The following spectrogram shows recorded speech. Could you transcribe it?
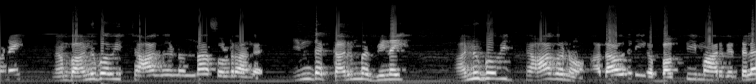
வினை நம்ம அனுபவிச்சாகணும் தான் சொல்றாங்க. இந்த கர்ம வினை அனுபவிச்சாகணும். அதாவது நீங்க பக்தி மார்க்கத்துல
